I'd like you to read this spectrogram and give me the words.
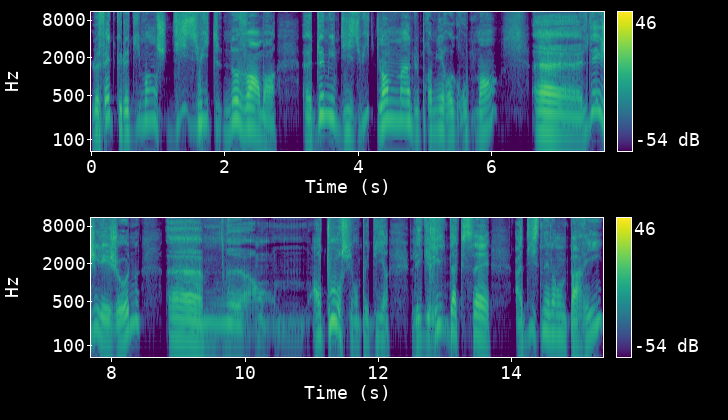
le fait que le dimanche 18 novembre 2018, lendemain du premier regroupement, des Gilets jaunes entourent, si on peut dire, les grilles d'accès à Disneyland Paris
